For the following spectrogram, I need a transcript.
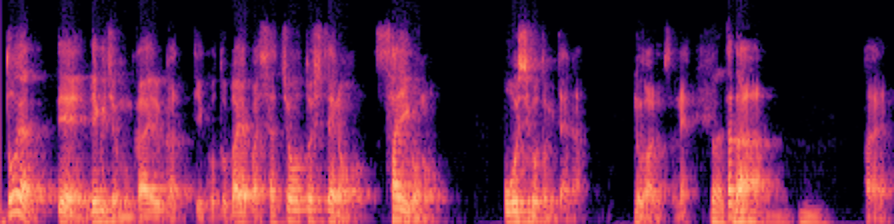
どうやって出口を迎えるかっていうことが、やっぱ社長としての最後の大仕事みたいなのがあるんですよね。ねただ、うんはい、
